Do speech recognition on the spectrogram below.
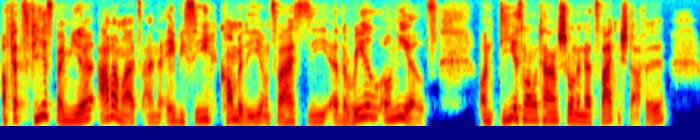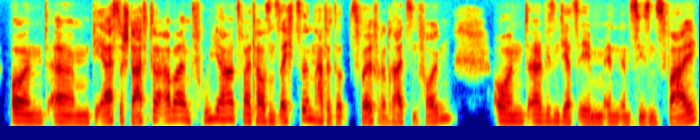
Auf Platz 4 ist bei mir abermals eine ABC-Comedy und zwar heißt sie uh, The Real O'Neills. Und die ist momentan schon in der zweiten Staffel. Und ähm, die erste startete aber im Frühjahr 2016, hatte 12 oder 13 Folgen. Und äh, wir sind jetzt eben in, in Season 2.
